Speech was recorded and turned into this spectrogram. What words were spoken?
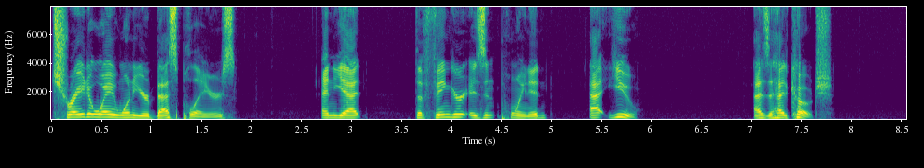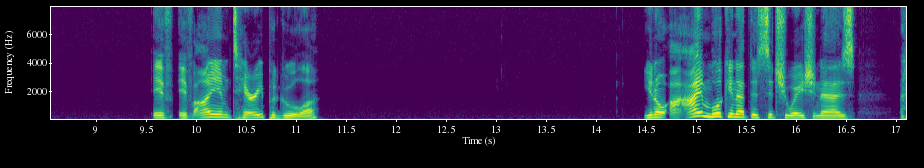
trade away one of your best players, and yet the finger isn't pointed at you as a head coach if if I am Terry Pegula, you know, I, I'm looking at this situation as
